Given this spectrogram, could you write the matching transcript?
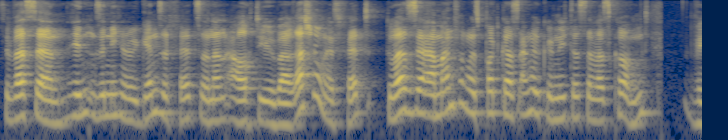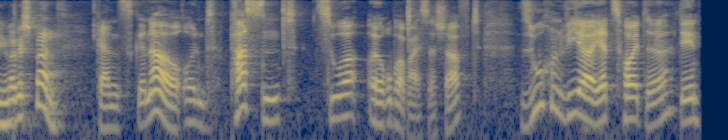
Sebastian, hinten sind nicht nur die Gänse fett, sondern auch die Überraschung ist fett. Du hast es ja am Anfang des Podcasts angekündigt, dass da was kommt. Bin ich mal gespannt. Ganz genau. Und passend zur Europameisterschaft suchen wir jetzt heute den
